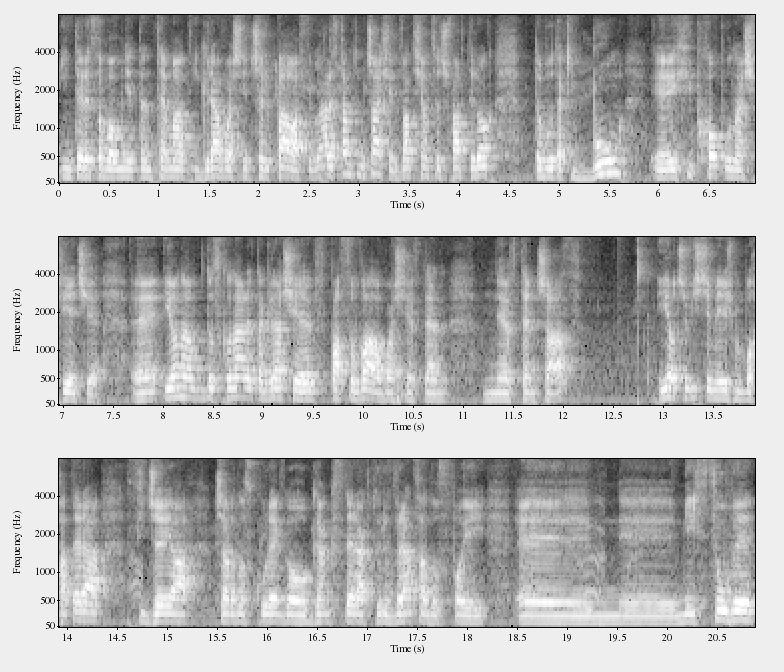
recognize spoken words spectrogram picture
interesował mnie ten temat i gra właśnie czerpała z tego, ale w tamtym czasie, 2004 rok, to był taki boom hip-hopu na świecie i ona doskonale, ta gra się wpasowała właśnie w ten, w ten czas. I oczywiście mieliśmy bohatera CJ'a, czarnoskórego gangstera, który wraca do swojej e, e, miejscówy,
